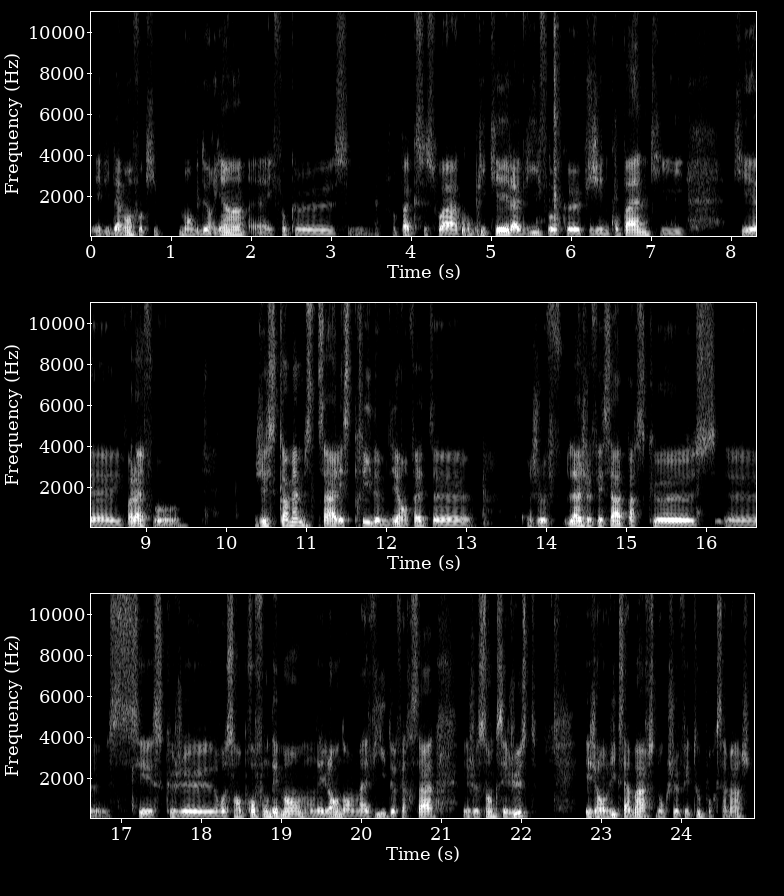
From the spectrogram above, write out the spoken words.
évidemment, faut qu'il manque de rien, il faut que, faut pas que ce soit compliqué la vie, faut que, puis j'ai une compagne qui qui est, voilà, il faut, j'ai quand même ça à l'esprit de me dire, en fait, euh, je, là, je fais ça parce que euh, c'est ce que je ressens profondément, mon élan dans ma vie de faire ça, et je sens que c'est juste, et j'ai envie que ça marche, donc je fais tout pour que ça marche.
